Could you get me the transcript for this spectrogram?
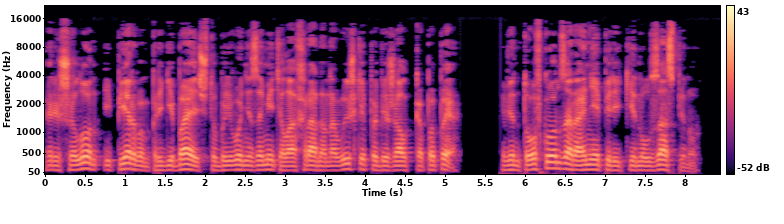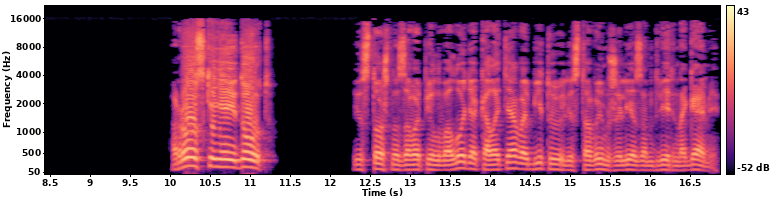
решил он и первым, пригибаясь, чтобы его не заметила охрана на вышке, побежал к КПП. Винтовку он заранее перекинул за спину. Русские идут, истошно завопил Володя, колотя в обитую листовым железом дверь ногами.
